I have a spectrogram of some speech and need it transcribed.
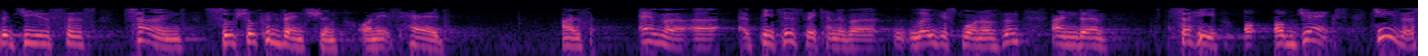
that Jesus has turned social convention on its head. As ever, uh, Peter's the kind of uh, lowest one of them, and um, so he o- objects. Jesus,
